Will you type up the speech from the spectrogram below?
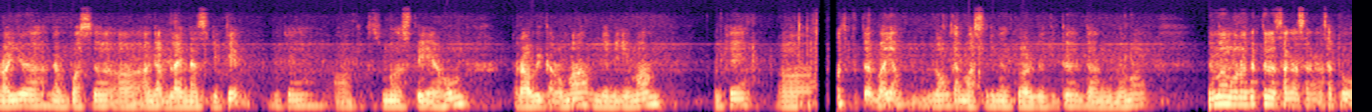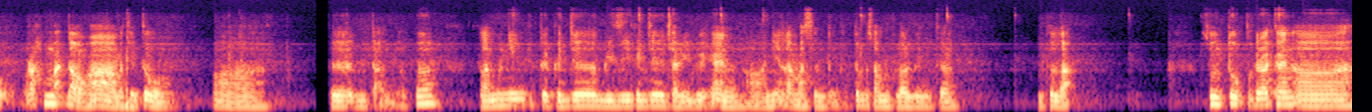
raya dan puasa uh, agak berlainan sedikit. Okay. Uh, kita semua stay at home. Terawih kat rumah menjadi imam. Okay. Uh, kita banyak meluangkan masa dengan keluarga kita dan memang memang orang kata sangat-sangat satu rahmat tau. Ha, macam tu. Uh, kita tak apa selama ni kita kerja busy kerja cari duit kan ha, ni lah masa untuk kita bersama keluarga kita betul tak so untuk pergerakan uh,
